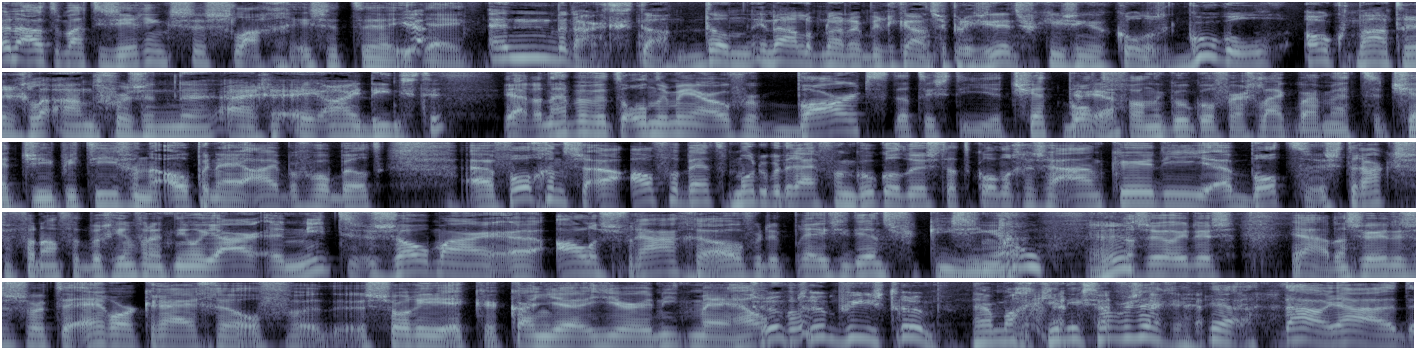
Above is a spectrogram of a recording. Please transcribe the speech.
een automatiseringsslag is het uh, idee. Ja, en bedankt. Dan, dan in aanloop naar de Amerikaanse presidentsverkiezingen kondigt Google ook maatregelen aan voor zijn uh, eigen AI-diensten. Ja, dan hebben we het onder meer over BART. Dat is die chatbot ja, ja. van Google, vergelijkbaar met ChatGPT van de OpenAI bijvoorbeeld. Uh, volgens Alphabet, moederbedrijf van Google dus, dat kondigen ze aan. Kun je die bot straks vanaf het begin van het nieuwe jaar niet zomaar alles vragen over de presidentsverkiezingen? Oh. Dan zul je dus, ja, dan zul je dus een soort error krijgen of sorry, ik kan je hier niet mee helpen. Trump, Trump, wie is Trump? Daar mag ik je niks over zeggen. Ja. Nou ja,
